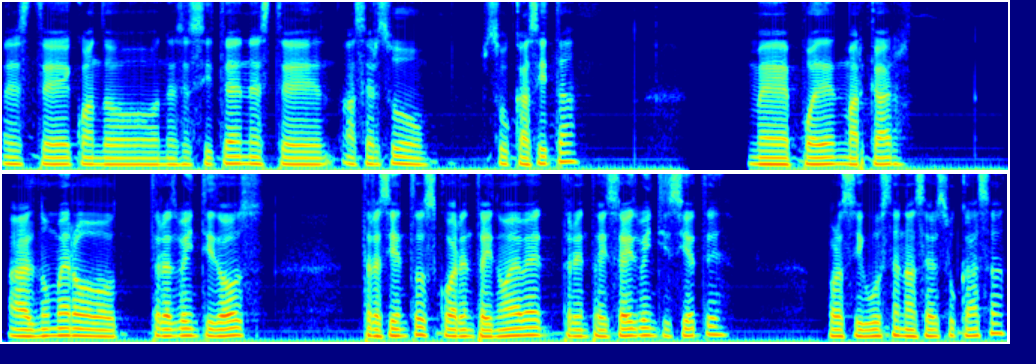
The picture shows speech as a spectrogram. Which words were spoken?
Este cuando necesiten este hacer su su casita me pueden marcar al número 322 349 3627 por si gustan hacer su casa.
